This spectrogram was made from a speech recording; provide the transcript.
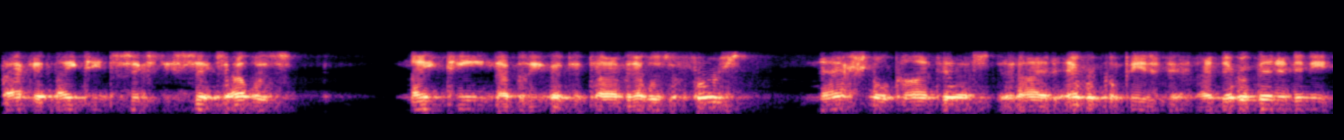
back in 1966. I was 19, I believe, at the time, and it was the first national contest that I had ever competed in. I'd never been in any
